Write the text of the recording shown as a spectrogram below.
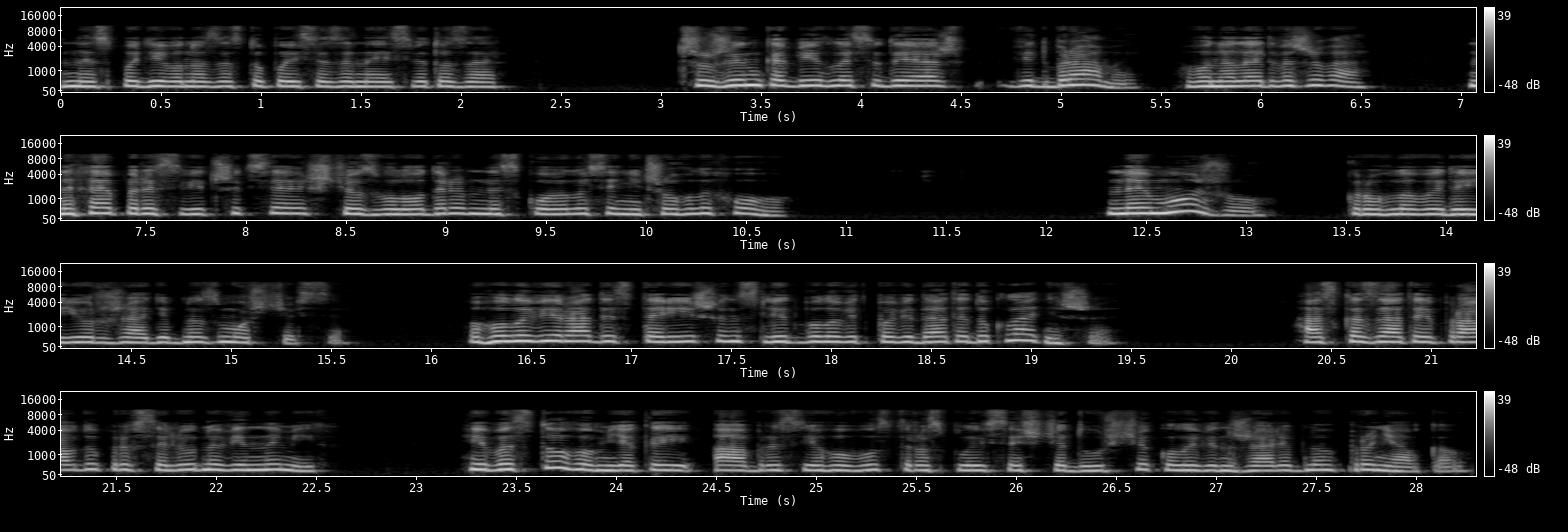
несподівано заступився за неї Святозар. Чужинка бігла сюди аж від брами, вона ледве жива. Нехай пересвідчиться, що з володарем не скоїлося нічого лихого. Не можу, кругловидий Юр жадібно зморщився. Голові ради старішин слід було відповідати докладніше, а сказати правду привселюдно він не міг. І без того м'який абрис його вуст розплився ще дужче, коли він жалібно пронявкав.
